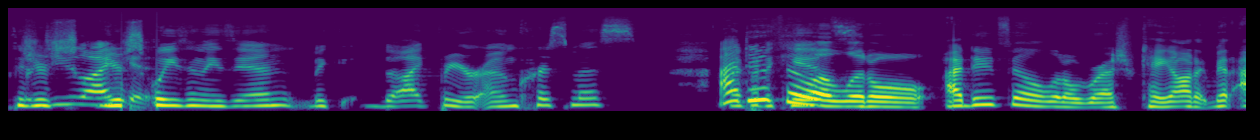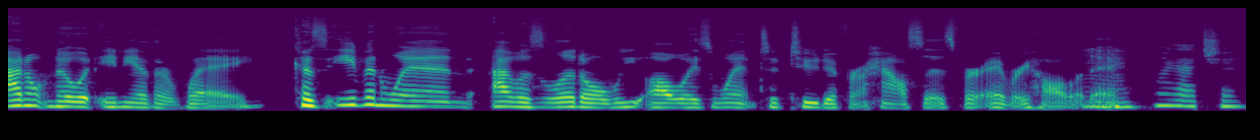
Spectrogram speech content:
Because But you're do you like you're it? squeezing these in, bec- like for your own Christmas. I do the feel a little, I do feel a little rush chaotic, but I don't know it any other way. Cause even when I was little, we always went to two different houses for every holiday Mm, I got you.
